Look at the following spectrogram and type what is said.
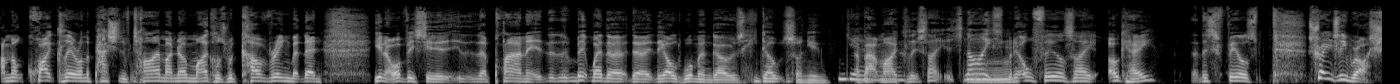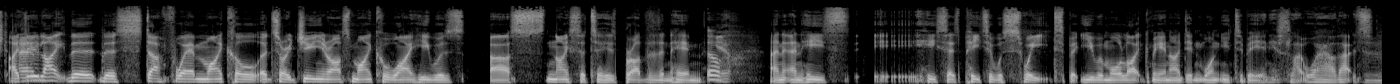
I'm not quite clear on the passage of time. I know Michael's recovering, but then, you know, obviously the plan, the bit where the, the, the old woman goes, he dotes on you Yeah. about Michael. It's like it's nice, but it all feels like okay. This feels strangely rushed. I do Um, like the the stuff where Michael, uh, sorry, Junior asked Michael why he was uh, nicer to his brother than him. Ugh. Yeah. And and he's he says Peter was sweet, but you were more like me, and I didn't want you to be. And it's like, wow, that's Mm.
